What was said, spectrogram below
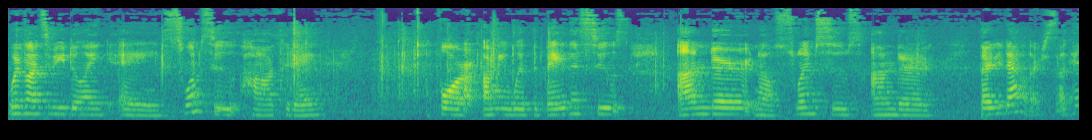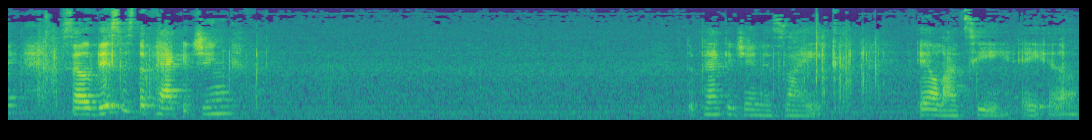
we're going to be doing a swimsuit haul today for, I mean, with the bathing suits under, no, swimsuits under $30, okay? So this is the packaging. The packaging is like L-I-T-A-F.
